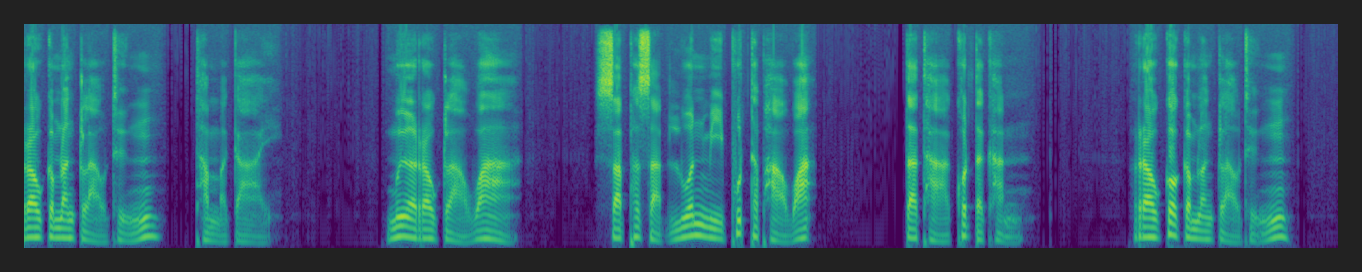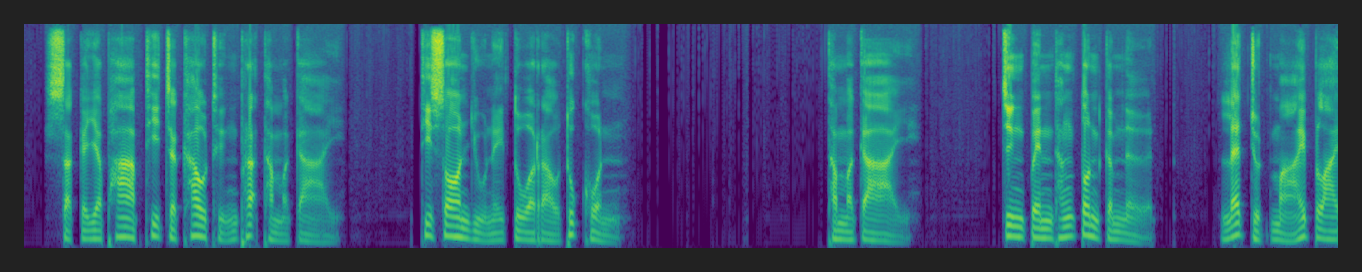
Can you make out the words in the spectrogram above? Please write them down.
เรากำลังกล่าวถึงธรรมกาย เมื่อเรากล่าวว่าสรรพสัตว์ล้วนมีพุทธภาวะ ตถาคตคัน เราก็กำลังกล่าวถึง ศักยภาพที่จะเข้าถึงพระธรรมกาย ที่ซ่อนอยู่ในตัวเราทุกคน ธรรมกาย จึงเป็นทั้งต้นกำเนิด และจุดหมายปลาย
